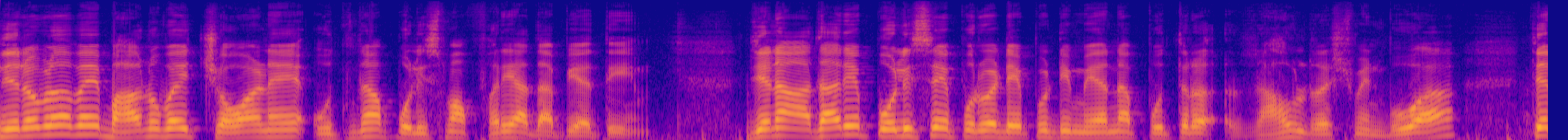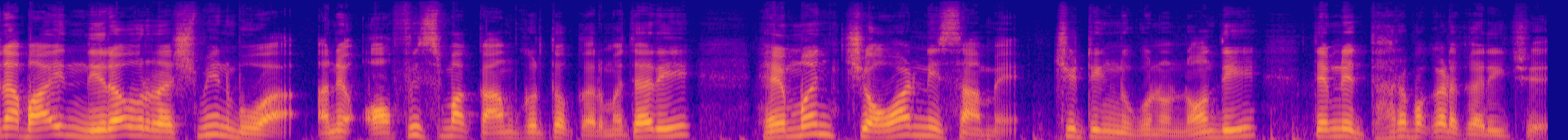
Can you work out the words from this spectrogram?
નિરવળાભાઈ ભાનુભાઈ ચૌહાણે ઉધના પોલીસમાં ફરિયાદ આપી હતી. જેના આધારે પોલીસે પૂર્વ ડેપ્યુટી મેયરના પુત્ર રાહુલ રશ્મિન ભુવા, તેના ભાઈ નીરવ રશ્મિન ભુવા અને ઓફિસમાં કામ કરતો કર્મચારી હેમંત ચૌહાણની સામે ચીટિંગનો ગુનો નોંધી તેમની ધરપકડ કરી છે.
